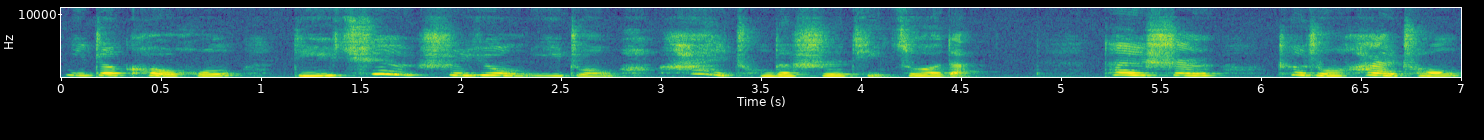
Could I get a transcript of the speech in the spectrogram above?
你这口红的确是用一种害虫的尸体做的，但是这种害虫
